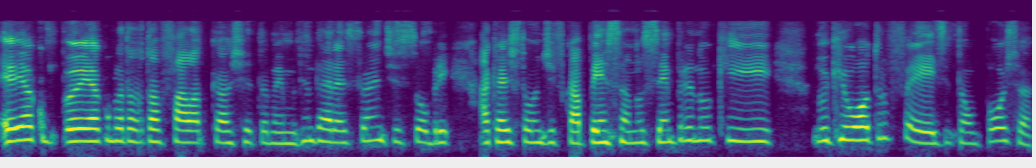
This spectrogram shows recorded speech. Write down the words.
Eu ia, eu ia completar a tua fala porque eu achei também muito interessante sobre a questão de ficar pensando sempre no que, no que o outro fez. Então, poxa,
